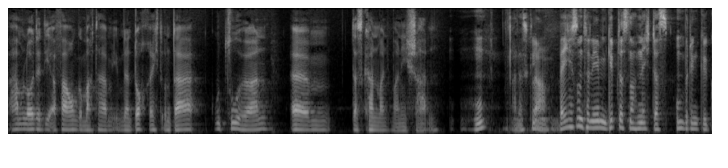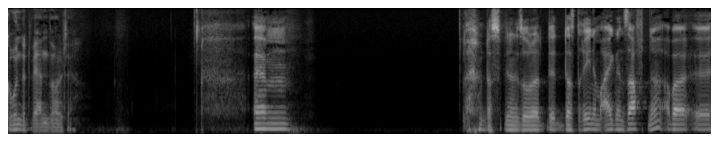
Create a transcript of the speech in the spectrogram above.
haben Leute, die Erfahrung gemacht haben, eben dann doch recht und da gut zuhören. Ähm, das kann manchmal nicht schaden. Hm? Alles klar. Welches Unternehmen gibt es noch nicht, das unbedingt gegründet werden sollte? Ähm, das so das Drehen im eigenen Saft, ne? Aber äh,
